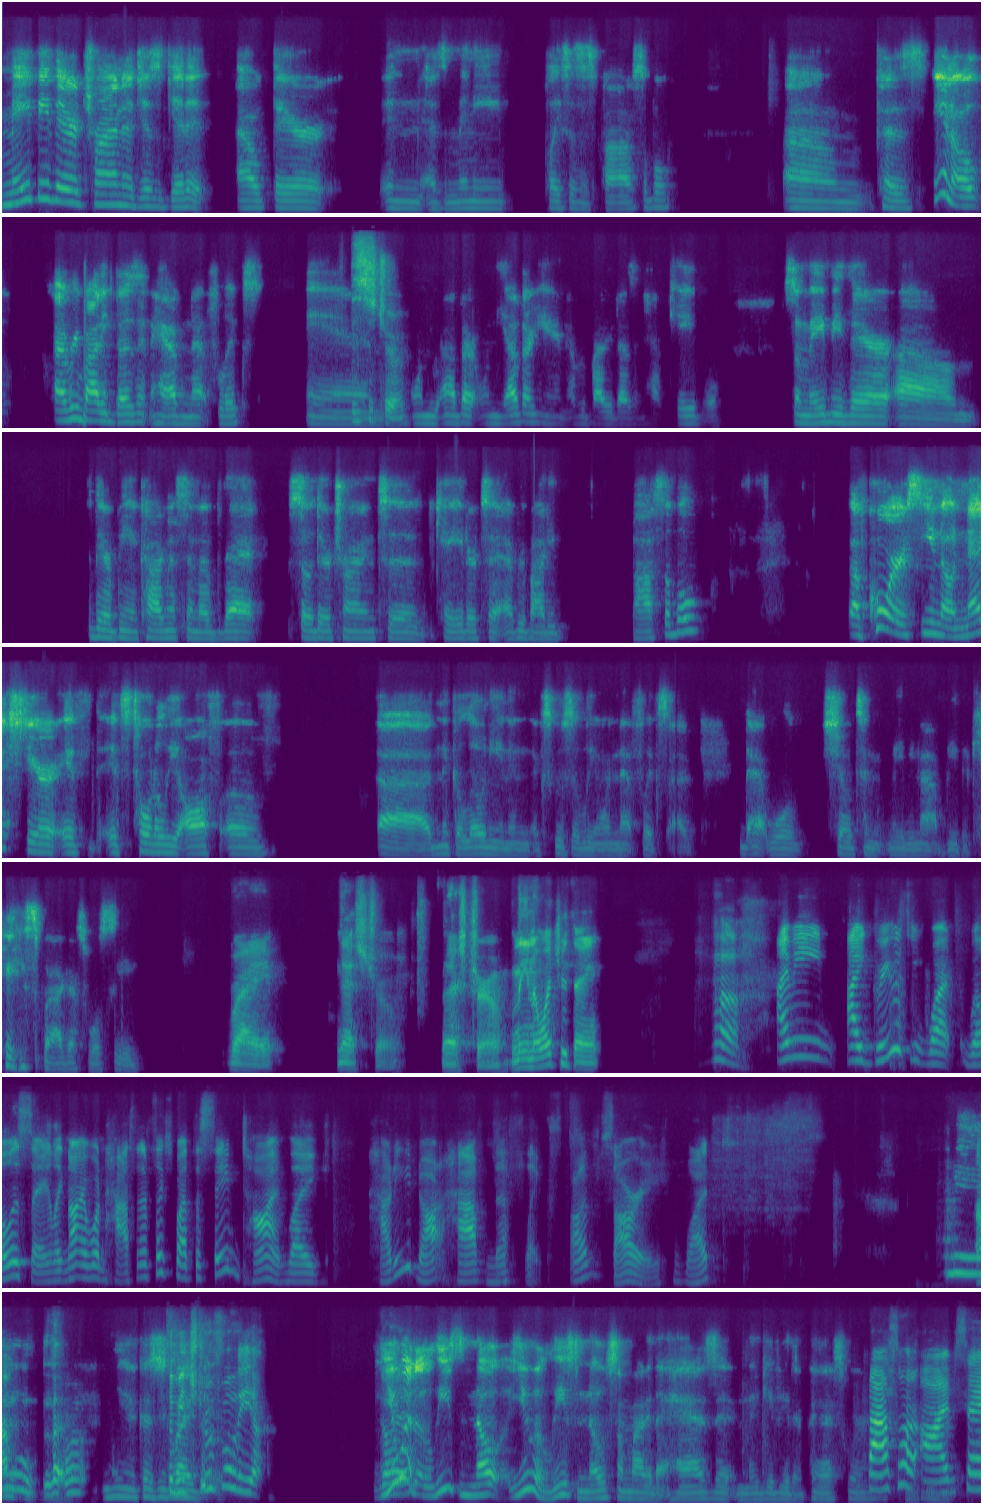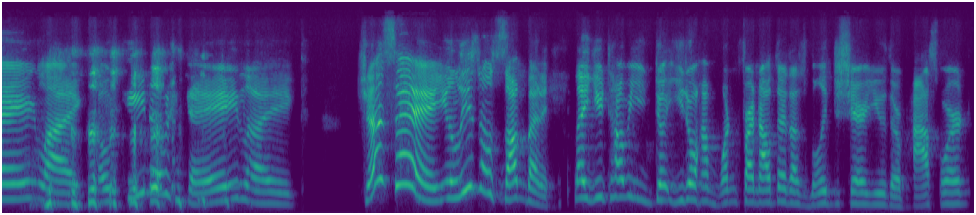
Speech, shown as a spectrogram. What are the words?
Maybe they're trying to just get it out there in as many places as possible. Um, because you know, everybody doesn't have Netflix. And this is true. On the other on the other hand, everybody doesn't have cable. So maybe they're um they're being cognizant of that. So they're trying to cater to everybody possible. Of course, you know, next year, if it's totally off of uh, Nickelodeon and exclusively on Netflix, uh, that will show to maybe not be the case, but I guess we'll see. Right. That's true. That's true. Lena, what you think? I mean, I agree with you what Will is saying. Like, not everyone has Netflix, but at the same time, like, how do you not have Netflix? I'm sorry. What? I mean, l- Yeah, because to be truthfully, uh, you ahead. would at least know you at least know somebody that has it and they give you their password. That's what I'm saying. Like, no tea, no shade. Like, just say you at least know somebody. Like, you tell me you don't you don't have one friend out there that's willing to share you their password.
